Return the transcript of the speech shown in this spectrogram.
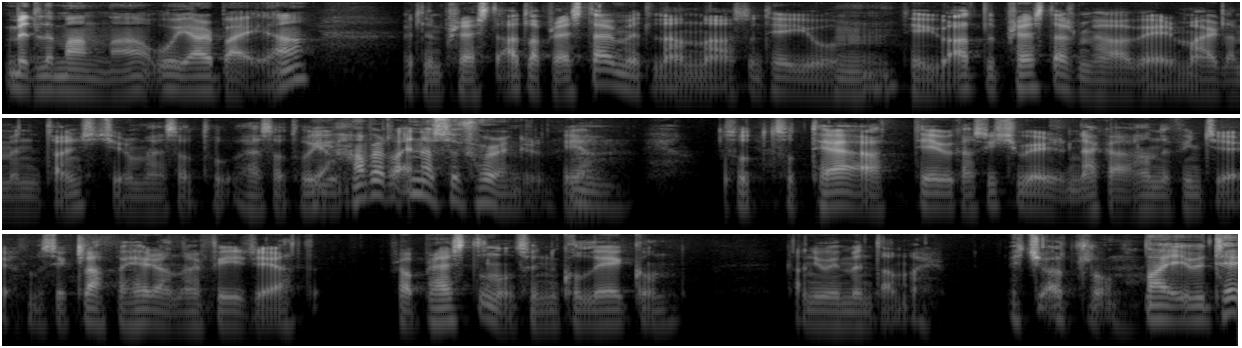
middelmanna og i arbeidet mittlen präst alla präster andra, så det är ju mm. det är ju alla präster som har varit mer eller mindre danskir om hessa hessa tog. Ja, han var en av förföringen. Ja. Så så det är att det är ju kanske inte väl näka han det finns ju måste klappa här när för att från prästen och sin kollegon kan ju imenta mer. Ikke ætlån? Nei, det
